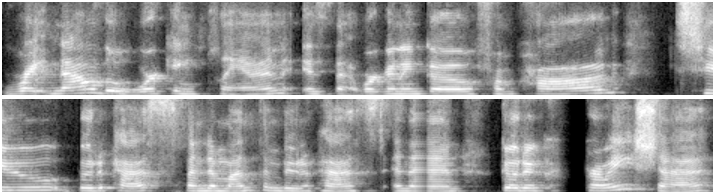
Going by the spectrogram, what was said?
Right now, the working plan is that we're going to go from Prague to Budapest, spend a month in Budapest, and then go to Croatia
